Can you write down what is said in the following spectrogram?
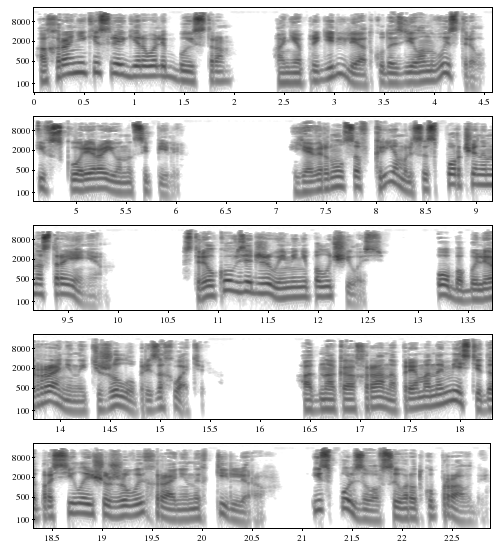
Охранники среагировали быстро. Они определили, откуда сделан выстрел, и вскоре район оцепили. Я вернулся в Кремль с испорченным настроением. Стрелков взять живыми не получилось. Оба были ранены тяжело при захвате. Однако охрана прямо на месте допросила еще живых раненых киллеров, использовав сыворотку правды.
